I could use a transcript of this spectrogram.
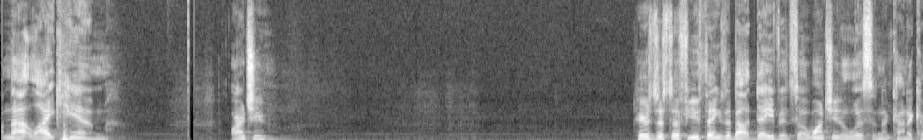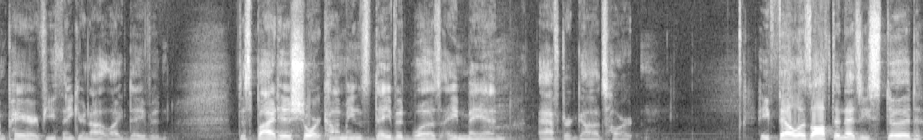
I'm not like him. Aren't you? Here's just a few things about David. So I want you to listen and kind of compare if you think you're not like David. Despite his shortcomings, David was a man after God's heart. He fell as often as he stood,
